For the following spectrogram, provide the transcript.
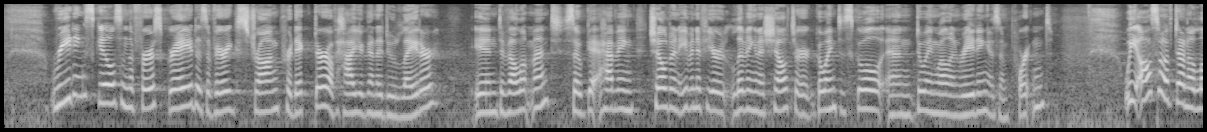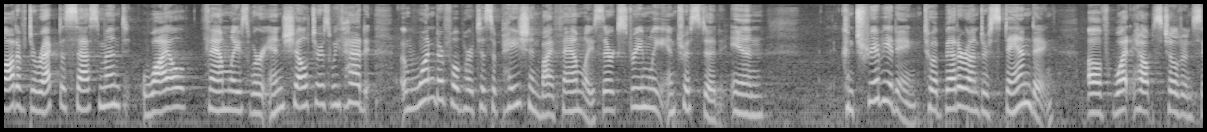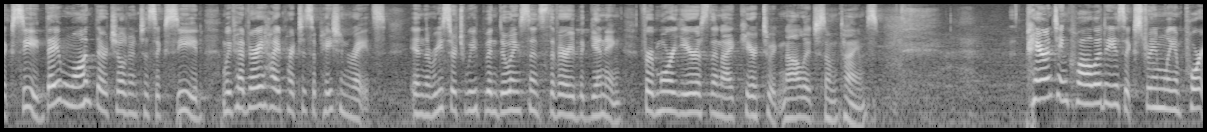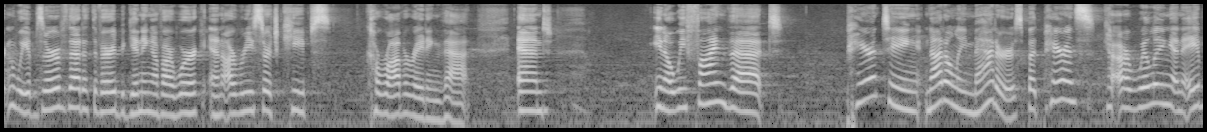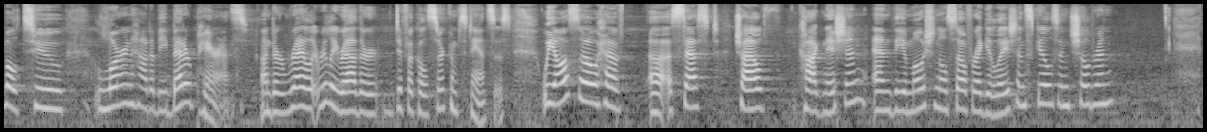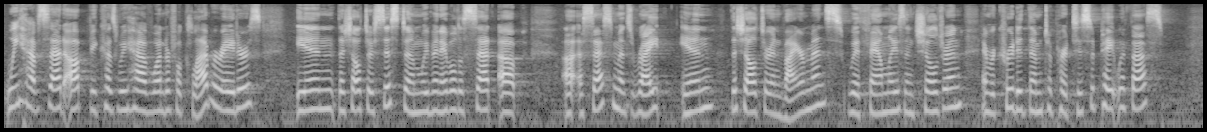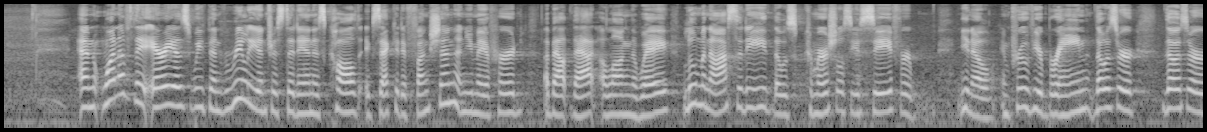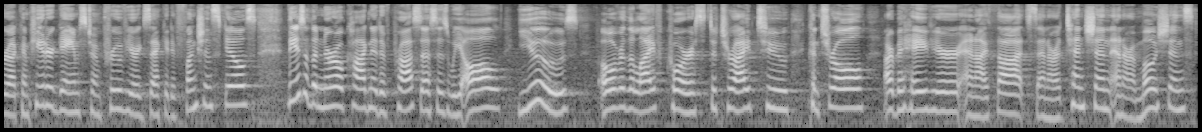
Reading skills in the first grade is a very strong predictor of how you're going to do later in development. So, get, having children, even if you're living in a shelter, going to school and doing well in reading is important. We also have done a lot of direct assessment while families were in shelters. We've had wonderful participation by families. They're extremely interested in contributing to a better understanding of what helps children succeed. They want their children to succeed. We've had very high participation rates in the research we've been doing since the very beginning, for more years than I care to acknowledge sometimes. Parenting quality is extremely important. We observed that at the very beginning of our work, and our research keeps corroborating that. And, you know, we find that parenting not only matters, but parents are willing and able to learn how to be better parents under re- really rather difficult circumstances. We also have uh, assessed child cognition and the emotional self regulation skills in children. We have set up, because we have wonderful collaborators in the shelter system, we've been able to set up uh, assessments right in the shelter environments with families and children and recruited them to participate with us. And one of the areas we've been really interested in is called executive function, and you may have heard about that along the way. Luminosity, those commercials you see for you know, improve your brain. Those are, those are uh, computer games to improve your executive function skills. These are the neurocognitive processes we all use over the life course to try to control our behavior and our thoughts and our attention and our emotions.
